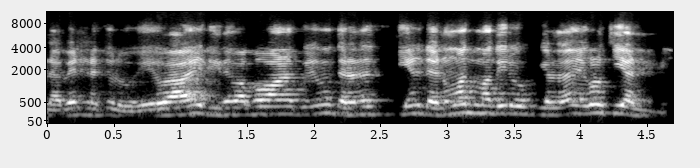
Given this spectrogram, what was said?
ලැබෙන්නේ නැතුළු. ඒ වායේ දින වකවාන පිළිබඳ දැන තියෙන දැනුමත් මදිලු කියලා තමයි ඒගොල්ලෝ කියන්නේ.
